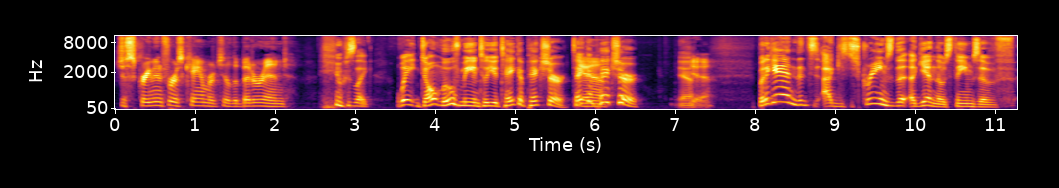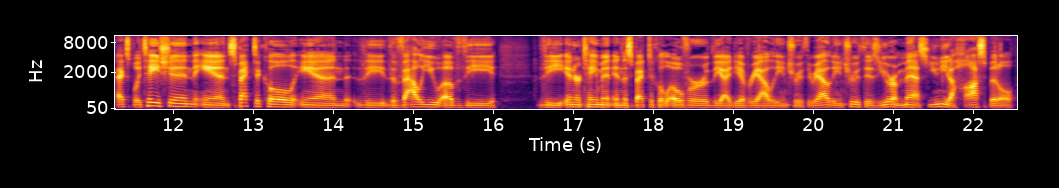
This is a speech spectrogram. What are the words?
just screaming for his camera till the bitter end. He was like, "Wait, don't move me until you take a picture. Take Yeah. a picture." Yeah. Yeah. But again, it's, uh, screams the again those themes of exploitation and spectacle and the the value of the the entertainment and the spectacle over the idea of reality and truth. The reality and truth is you're a mess. You need a hospital.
